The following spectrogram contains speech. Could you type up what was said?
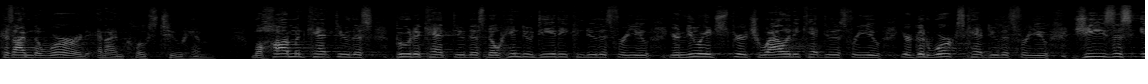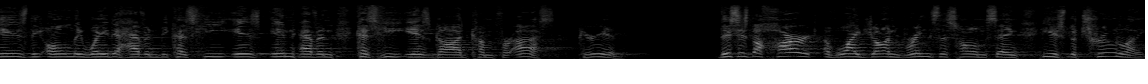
Because I'm the Word and I'm close to Him. Muhammad can't do this. Buddha can't do this. No Hindu deity can do this for you. Your New Age spirituality can't do this for you. Your good works can't do this for you. Jesus is the only way to heaven because he is in heaven, because he is God come for us. Period. This is the heart of why John brings this home, saying he is the true light.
